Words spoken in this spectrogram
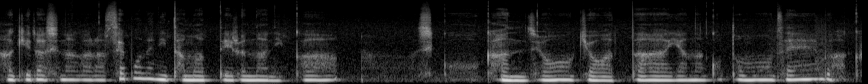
吐き出しながら背骨に溜まっている何か思考感情今日あった嫌なことも全部吐く。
